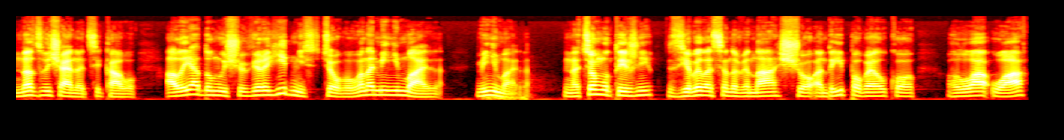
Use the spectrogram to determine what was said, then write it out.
надзвичайно цікаво. Але я думаю, що вірогідність цього вона мінімальна. Мінімальна. На цьому тижні з'явилася новина, що Андрій Павелко, голова УАФ,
